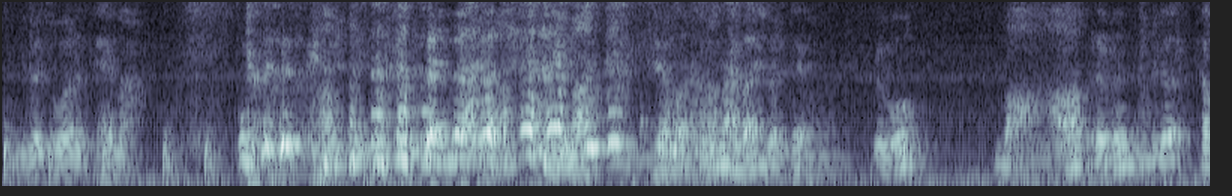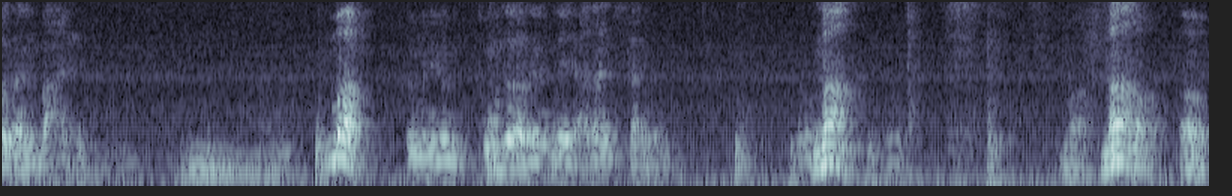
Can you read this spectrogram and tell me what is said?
우리가 좋아하는 대마. 대마. 대마 술 마실 때. 그리고 마 그러면 우리가 타고 다니는 말. 마 그러면 이건 동사가 되는데 야단치다 이건. 마. 마. 마. 어.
